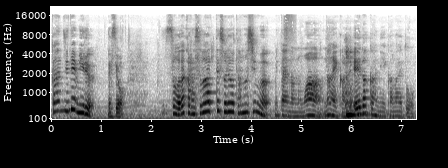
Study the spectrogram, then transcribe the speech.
感じで見る。んですよ。そうだから座ってそれを楽しむみたいなのはないから映画館に行かないと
